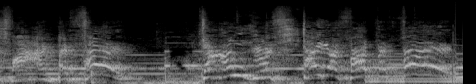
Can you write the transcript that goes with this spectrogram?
Das war ein Befehl! Der Angriff Steiners war ein Befehl!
